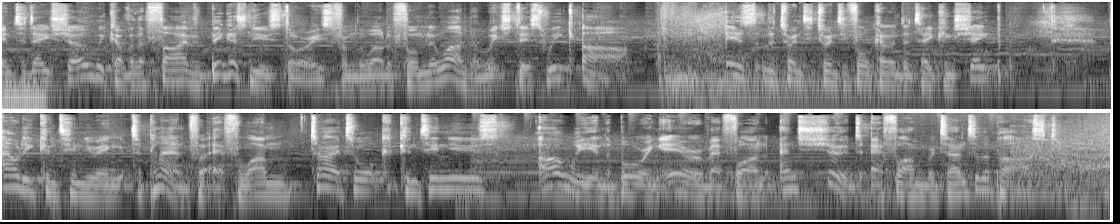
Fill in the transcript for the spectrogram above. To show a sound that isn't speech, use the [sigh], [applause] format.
In today's show, we cover the five biggest news stories from the world of Formula One, which this week are Is the 2024 calendar taking shape? Audi continuing to plan for F1. Tyre talk continues. Are we in the boring era of F1? And should F1 return to the past?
